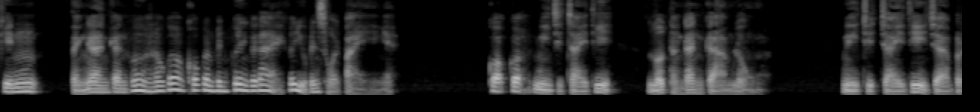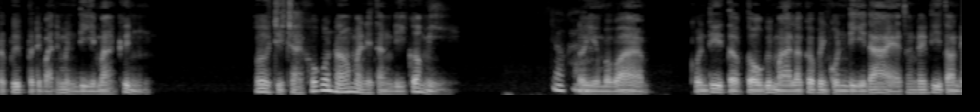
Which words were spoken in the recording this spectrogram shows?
ชิ้น แต่งงานกันเออเราก็คบกันเป็นเพื่อนก็ได้ ก็อยู่เป็นโสดไปอย่างเงี้ยก็ก็มีจิตใจที่ลดทางด้านกามลง มีจิตใจที่จะประพฤติปฏิบัติให้มันดีมากขึ้น เออ จิตใจเขาก็น้อมมาในทางดีก็มีเราอย่างแบบว่าคนที่เติบโตขึ้นมาแล้วก็เป็นคนดีได้ ทั้งที่ตอนเ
